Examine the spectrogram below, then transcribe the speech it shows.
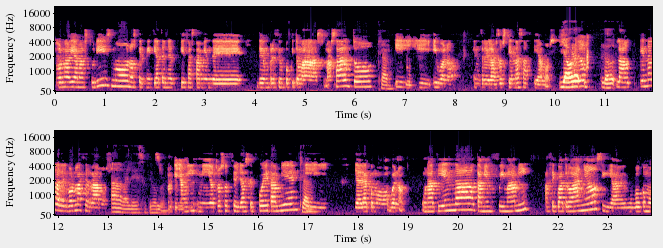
no había más turismo, nos permitía tener piezas también de, de un precio un poquito más, más alto. Y, y, bueno, entre las dos tiendas hacíamos. Y ahora la tienda, la del Born, la cerramos. Ah, vale, eso te iba a Porque ya mi, mi, otro socio ya se fue también y ya era como, bueno, una tienda, también fui mami hace cuatro años y ya hubo como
